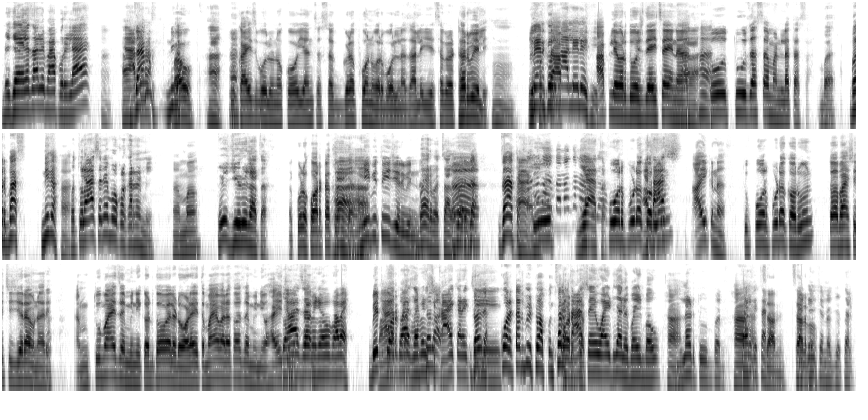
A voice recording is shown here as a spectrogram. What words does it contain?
मी घ्यायला चालू महापुरीला हा. जा आता- मग, निघा. भाऊ हा तू काहीच बोलू नको यांचं सगळं फोनवर बोलणं झालं हे सगळं ठरवेल हम्म. हे प्लॅन फक्त करून आप- आलेले ते. आपल्यावर दोष द्यायचा आहे ना. तो तू जसा म्हणला तसा बर बर बस निघा हा. पण तुला असं नाही मोकळं करणार मी हा, मग तू जिरूला आता कुठं कोर्टात हा, होता? हा. मी बी तुझी जिरवीन ना. बर बर चालेल हा. बरं, जा जा आता हा. तू या आता. पोर पुढं आता करून आज- ऐक ना तू पोर पुढं करून तो भाषेची जिरावणार आहे आणि तू माझ्या जमिनीकडे तो व्हायला डोळा येतं माझ्या तो जमिनी हाय तो आज जमीन बाबा कोर्टात. चला. काय जाऊ द्या, करायचं कोर्टात भेटू आपण. चला. असं वाईट झालं बहीण भाऊ. हा. लढ तू. पण हा चल गे, चल. चालेल काय चल भाऊ. टेन्शन नको घेऊ, चल.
